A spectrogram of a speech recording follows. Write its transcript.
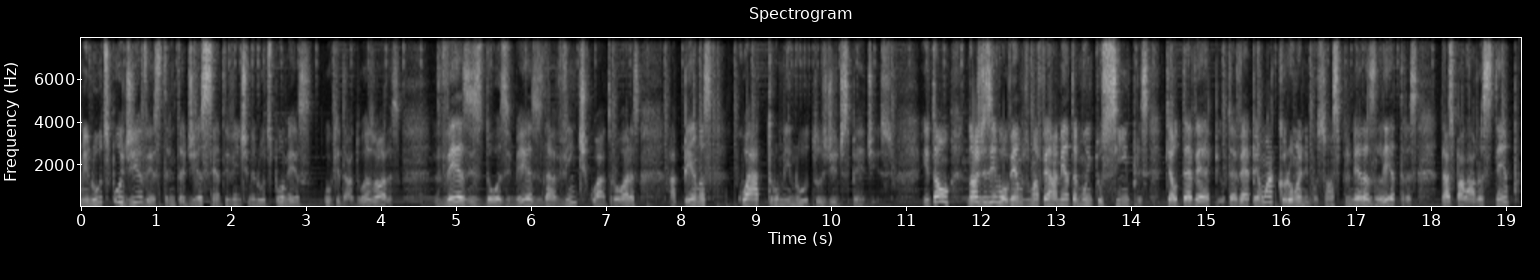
minutos por dia, vezes 30 dias, 120 minutos por mês, o que dá 2 horas. Vezes 12 meses dá 24 horas, apenas 4 minutos de desperdício. Então, nós desenvolvemos uma ferramenta muito simples, que é o TVEP. O TVEP é um acrônimo, são as primeiras letras das palavras tempo,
